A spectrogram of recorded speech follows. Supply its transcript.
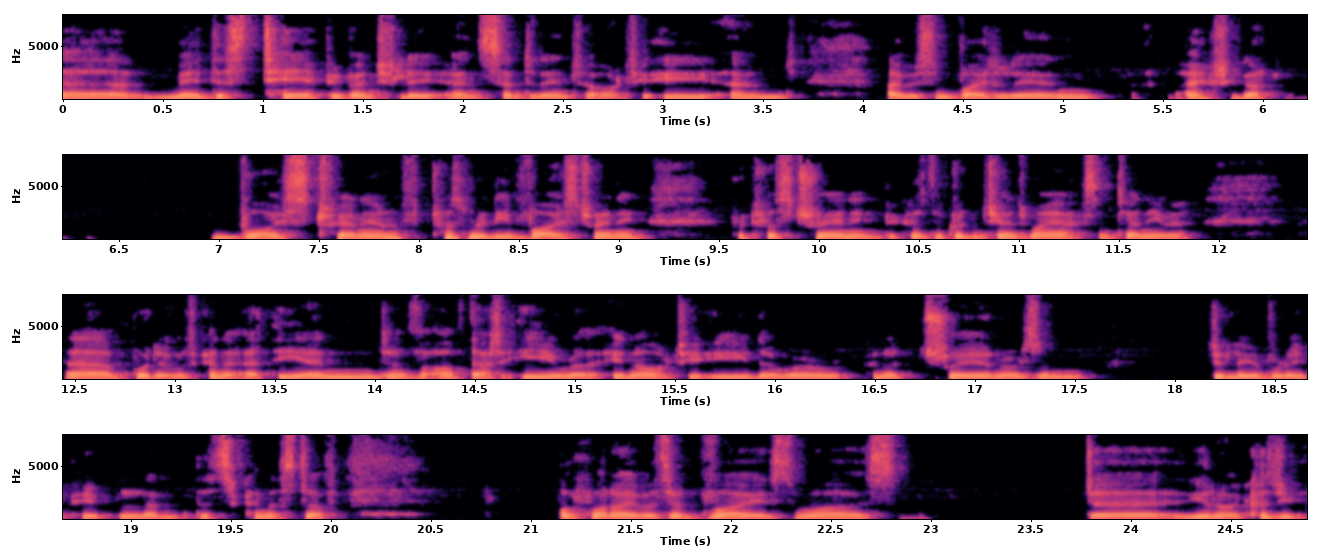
uh, made this tape eventually and sent it into RTE. And I was invited in. I actually got voice training. It wasn't really voice training, but it was training because they couldn't change my accent anyway. Uh, but it was kind of at the end of, of that era in RTE, there were kind of trainers and delivery people and this kind of stuff. But what I was advised was, uh, you know, because you,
